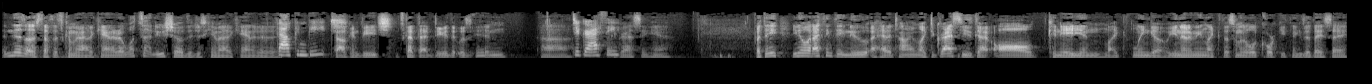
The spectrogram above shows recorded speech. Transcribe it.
And there's other stuff that's coming out of Canada. What's that new show that just came out of Canada? Falcon Beach. Falcon Beach. It's got that dude that was in uh, Degrassi. Degrassi. Yeah. But they, you know what? I think they knew ahead of time. Like Degrassi's got all Canadian like lingo. You know what I mean? Like the, some of the little quirky things that they say.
